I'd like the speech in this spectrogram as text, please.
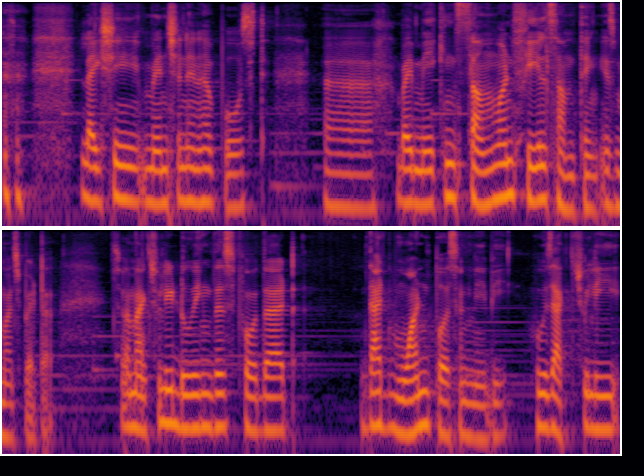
like she mentioned in her post, uh, by making someone feel something is much better. So I'm actually doing this for that that one person maybe who is actually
